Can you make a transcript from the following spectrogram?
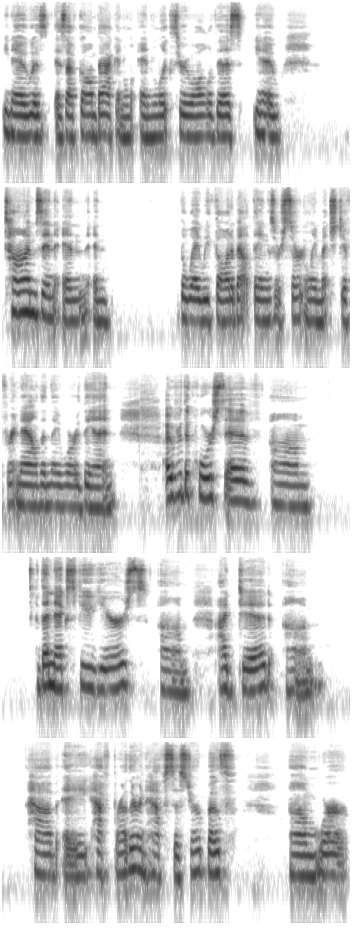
you know, as, as I've gone back and, and looked through all of this, you know, times and, and, and the way we thought about things are certainly much different now than they were then. Over the course of um, the next few years, um, I did um, have a half brother and half sister. Both um, were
